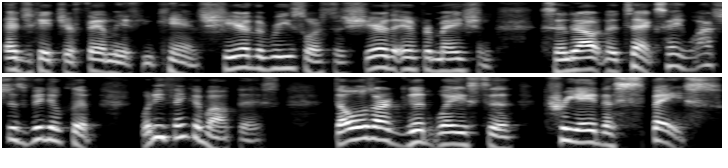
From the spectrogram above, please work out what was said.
educate your family if you can. Share the resources, share the information, send it out in a text. Hey, watch this video clip. What do you think about this? Those are good ways to create a space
